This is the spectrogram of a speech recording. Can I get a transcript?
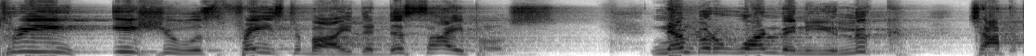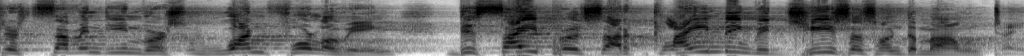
three issues faced by the disciples. Number one, when you look chapter 17 verse 1 following, disciples are climbing with Jesus on the mountain.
